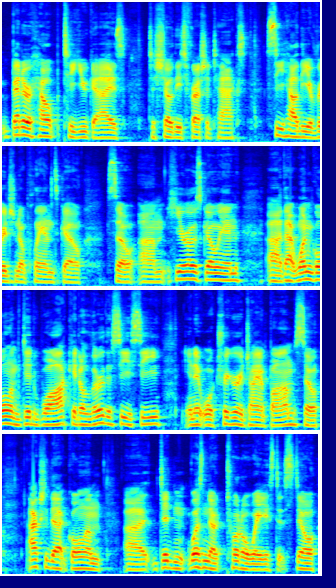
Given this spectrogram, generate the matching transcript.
better help to you guys to show these fresh attacks, see how the original plans go. So um, heroes go in. Uh, that one golem did walk. It'll lure the CC and it will trigger a giant bomb. So actually, that golem uh, didn't wasn't a total waste. It still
